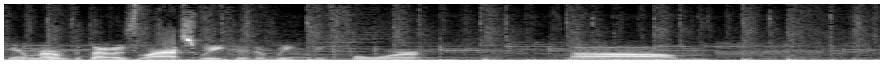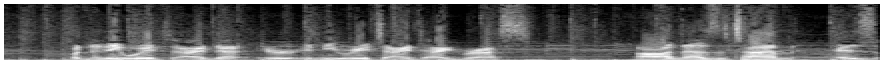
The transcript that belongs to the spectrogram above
Can't remember if that was last week or the week before. Um, but anyways, I di- or any rates, I digress. Uh, now's the time, as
